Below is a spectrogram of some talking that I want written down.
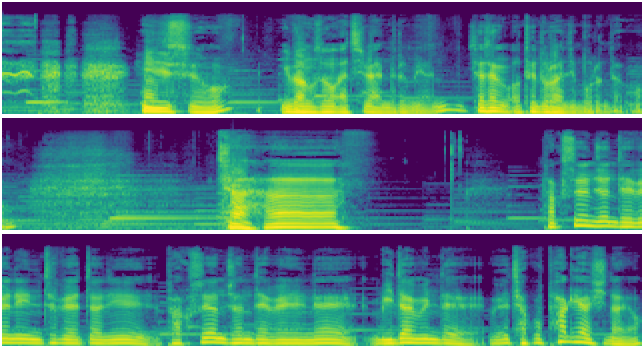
이 뉴스, 이 방송 아침에 안 들으면 세상 어떻게 돌아가는지 모른다고. 자, 아, 박수현 전 대변인 인터뷰했더니 박수현 전 대변인의 미담인데 왜 자꾸 파괴하시나요?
